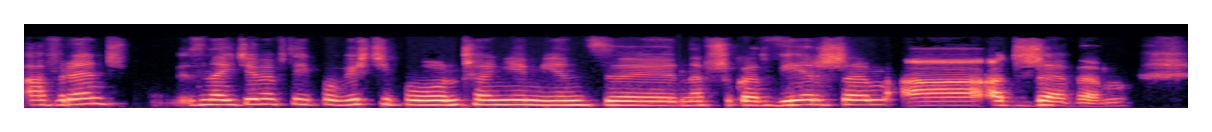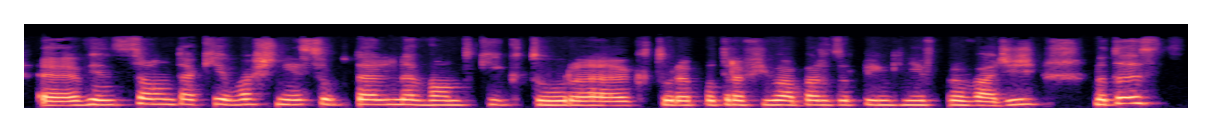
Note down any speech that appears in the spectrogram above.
a wręcz znajdziemy w tej powieści połączenie między na przykład wierszem a, a drzewem. E, więc są takie właśnie subtelne wątki, które, które potrafiła bardzo pięknie wprowadzić. No to jest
